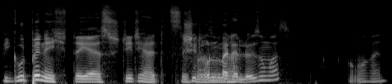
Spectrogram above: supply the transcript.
Wie gut bin ich? Digga, es steht hier halt jetzt nicht Steht unten so, bei ne? der Lösung was? Guck mal rein.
